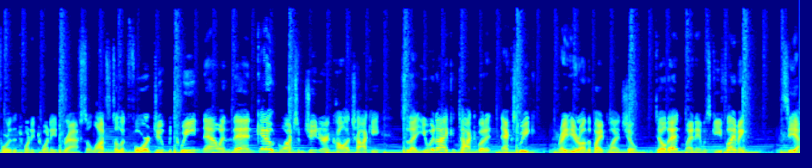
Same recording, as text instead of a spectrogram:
for the 2020 draft. So lots to look forward to between now and then. Get out and watch some junior and college hockey so that you and I can talk about it next week right here on the Pipeline Show. Until then, my name is Guy Flaming. See ya.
